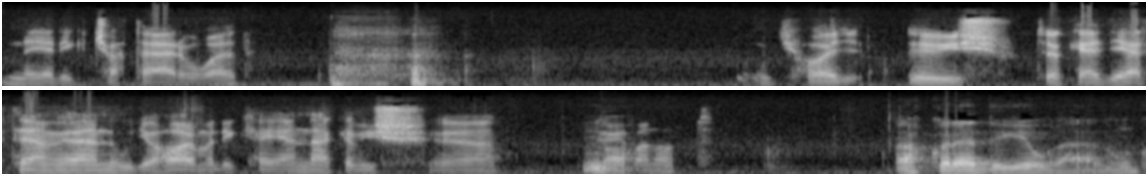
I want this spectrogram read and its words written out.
negyedik csatár volt. Úgyhogy ő is tök egyértelműen úgy a harmadik helyen nekem is uh, van ott. Akkor eddig jól állunk.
